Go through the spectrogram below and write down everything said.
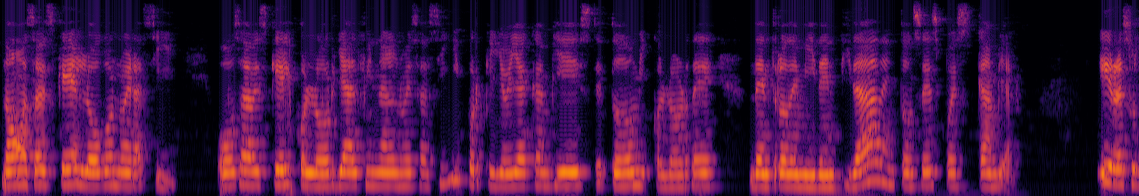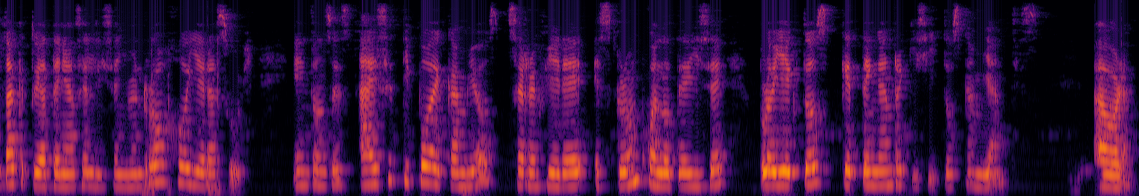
no, sabes que el logo no era así, o sabes que el color ya al final no es así porque yo ya cambié este todo mi color de dentro de mi identidad, entonces pues cámbialo. Y resulta que tú ya tenías el diseño en rojo y era azul. Entonces, a ese tipo de cambios se refiere Scrum cuando te dice proyectos que tengan requisitos cambiantes. Ahora,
